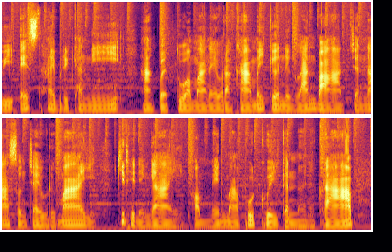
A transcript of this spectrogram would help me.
VS Hybrid คันนี้ หากเปิดตัวมาในราคาไม่เกิน 1 ล้านบาท จะน่าสนใจหรือไม่ คิดเห็นยังไง คอมเมนต์มาพูดคุยกันหน่อยนะครับ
